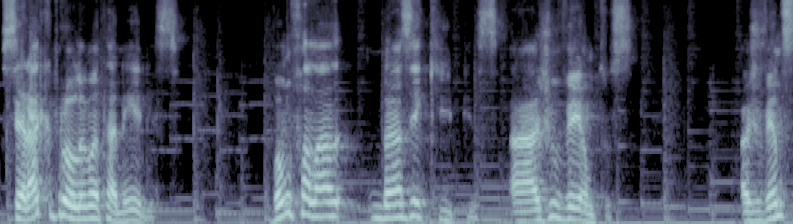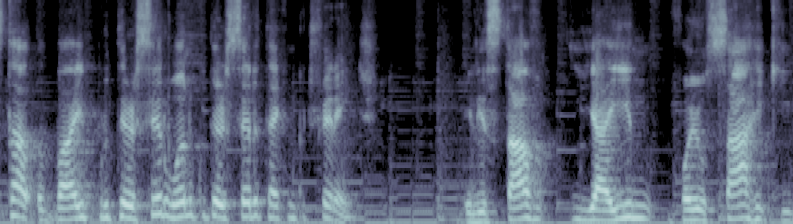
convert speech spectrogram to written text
Será que o problema está neles? Vamos falar nas equipes. A Juventus. A Juventus tá, vai para o terceiro ano com o terceiro técnico diferente. Ele estava. E aí foi o Sarri que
